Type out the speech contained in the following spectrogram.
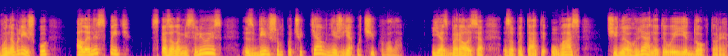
Вона в ліжку, але не спить, сказала міс Льюіс з більшим почуттям, ніж я очікувала. Я збиралася запитати у вас, чи не оглянути ви її, докторе.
